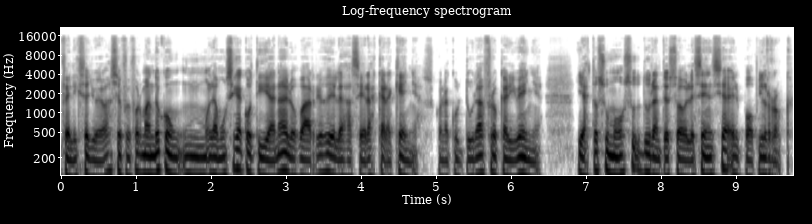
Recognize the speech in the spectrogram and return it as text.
Félix Ayueva, se fue formando con la música cotidiana de los barrios de las aceras caraqueñas, con la cultura afrocaribeña, y a esto sumó durante su adolescencia el pop y el rock.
